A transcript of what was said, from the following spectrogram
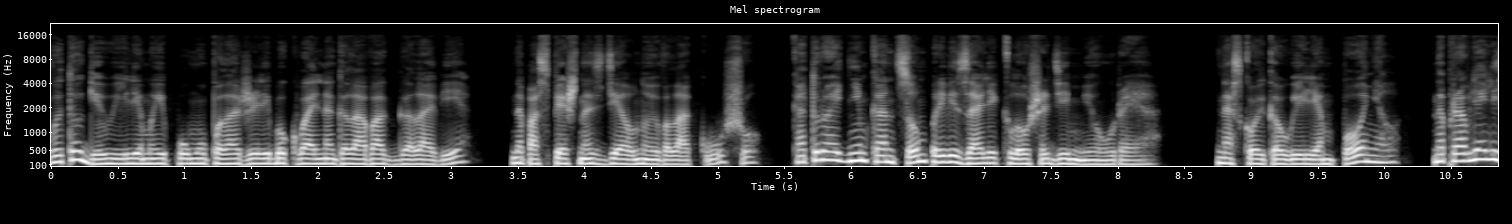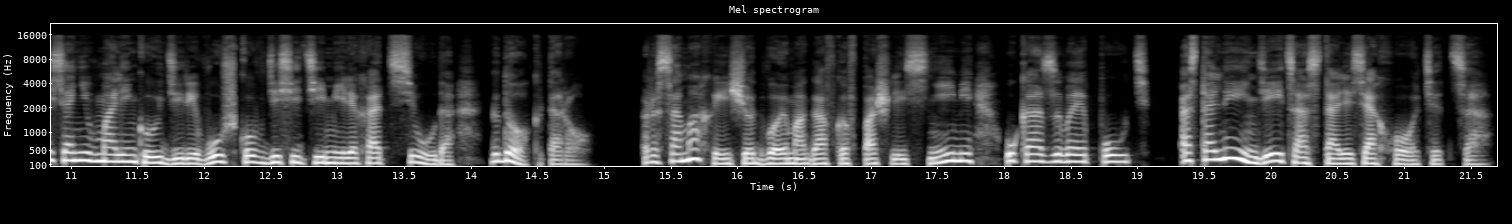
В итоге Уильяма и Пуму положили буквально голова к голове на поспешно сделанную волокушу, которую одним концом привязали к лошади Мюррея. Насколько Уильям понял, направлялись они в маленькую деревушку в десяти милях отсюда, к доктору. Росомаха и еще двое магавков пошли с ними, указывая путь. Остальные индейцы остались охотиться.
